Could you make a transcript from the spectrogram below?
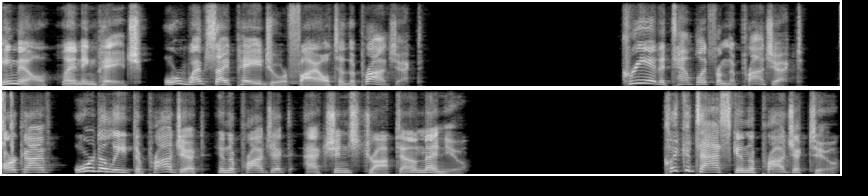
email, landing page, or website page or file to the project. Create a template from the project, archive, or delete the project in the Project Actions drop-down menu. Click a task in the project to.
